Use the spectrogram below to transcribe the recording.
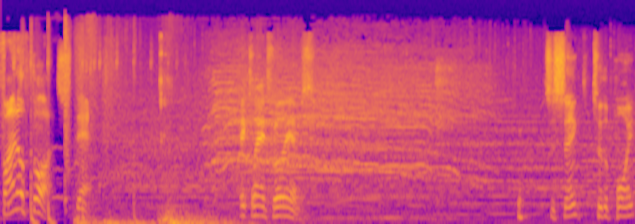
Final thoughts, Dan. Pick Lance Williams. Succinct, to the point,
